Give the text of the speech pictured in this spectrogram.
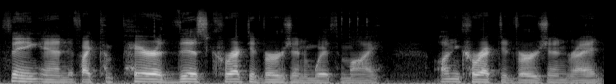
thing. And if I compare this corrected version with my uncorrected version, right,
